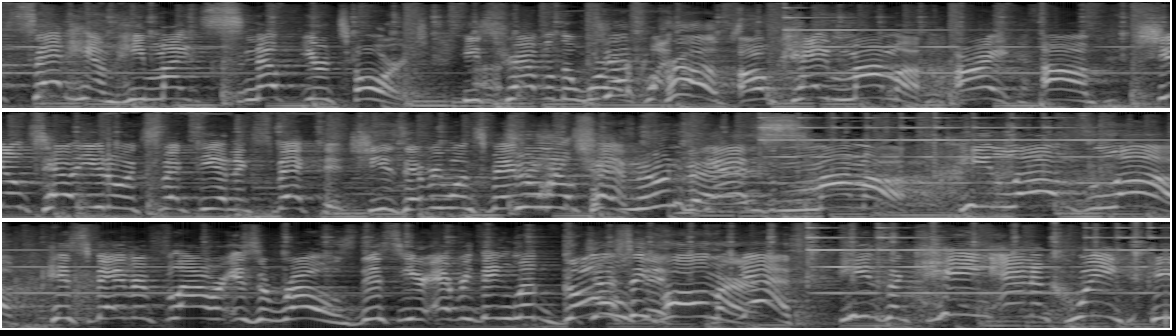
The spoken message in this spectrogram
upset him, he might snuff your torch. He's traveled the world. Twice. Probst. Okay, Mama. All right. Um, she'll tell you to expect the unexpected. She is everyone's favorite Julie house chef. Yes, Mama. He loves love. His favorite flower is a rose. This year, everything looked golden. Jesse Palmer. Yes. He's a king and a queen. He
